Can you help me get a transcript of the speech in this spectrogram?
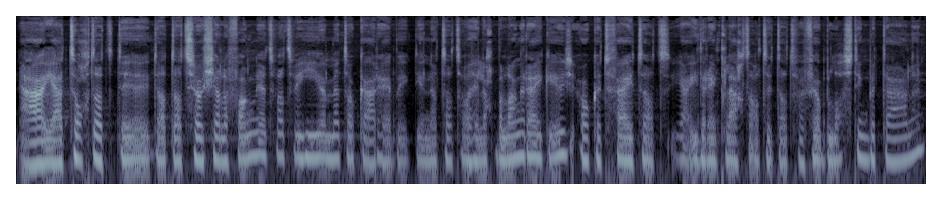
Nou ja, toch dat, de, dat, dat sociale vangnet wat we hier met elkaar hebben. Ik denk dat dat wel heel erg belangrijk is. Ook het feit dat, ja, iedereen klaagt altijd dat we veel belasting betalen.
